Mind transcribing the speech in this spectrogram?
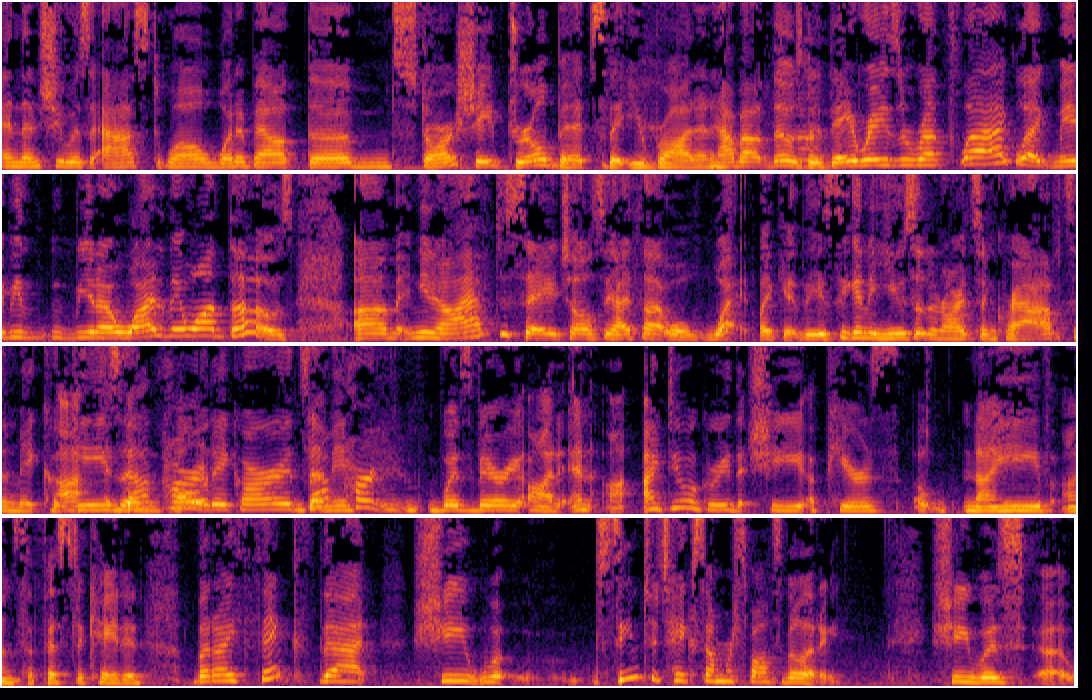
and then she was asked, well, what about the star shaped drill bits that you brought in? How about those? Did they raise a red flag? Like maybe, you know, why do they want those? Um, and you know, I have to say, Chelsea, I thought, well, what? Like, is he going to use it in arts and crafts and make Uh, cookies that and part- holiday cards? That I mean, part was very odd, and I, I do agree that she appears uh, naive, unsophisticated. But I think that she w- seemed to take some responsibility. She was. Uh,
